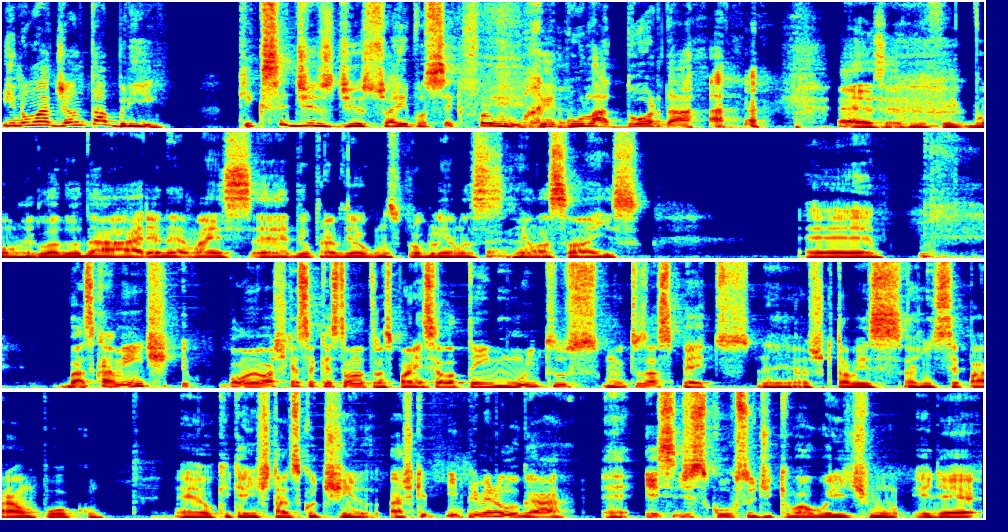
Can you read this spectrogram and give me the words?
e não adianta abrir que, que você diz disso aí? Você que foi um regulador da área. É, não fui, bom, regulador da área, né? Mas é, deu para ver alguns problemas em relação a isso. É, basicamente, bom, eu acho que essa questão da transparência ela tem muitos, muitos aspectos, né? Eu acho que talvez a gente separar um pouco é, o que, que a gente está discutindo. Acho que, em primeiro lugar, é, esse discurso de que o algoritmo ele é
